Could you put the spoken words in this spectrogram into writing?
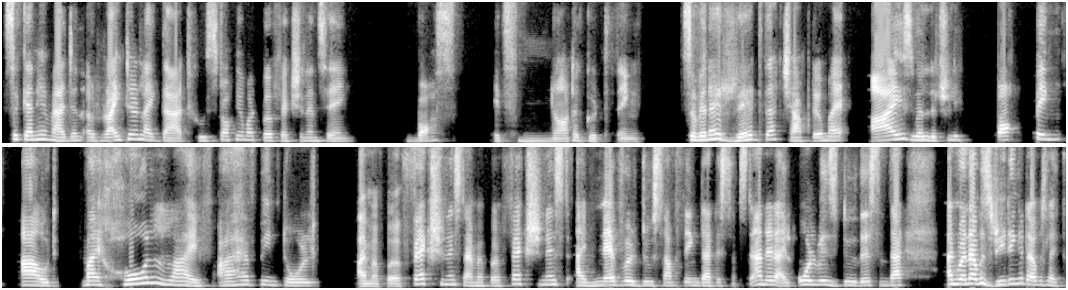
So, can you imagine a writer like that who's talking about perfection and saying, boss, it's not a good thing. So, when I read that chapter, my eyes were literally popping out. My whole life, I have been told I'm a perfectionist. I'm a perfectionist. I never do something that is substandard. I'll always do this and that. And when I was reading it, I was like,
